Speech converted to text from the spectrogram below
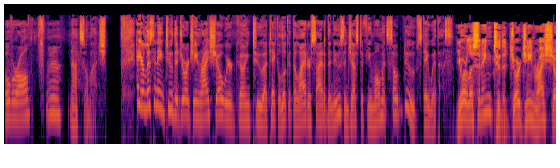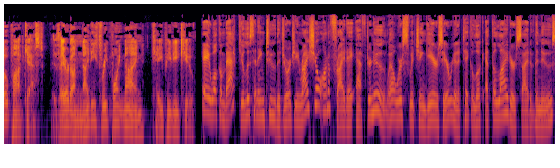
overall, eh, not so much. Hey, you're listening to the Georgene Rice Show. We're going to uh, take a look at the lighter side of the news in just a few moments, so do stay with us. You're listening to the Georgene Rice Show podcast. It's aired on 93.9 KPDQ. Hey, welcome back. You're listening to the Georgene Rice Show on a Friday afternoon. Well, we're switching gears here. We're going to take a look at the lighter side of the news,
